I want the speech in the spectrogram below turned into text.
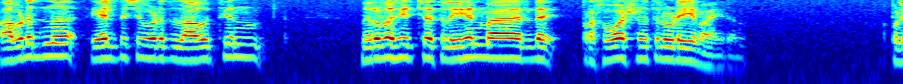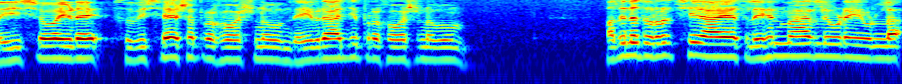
അവിടുന്ന് ഏൽപ്പിച്ചു കൊടുത്ത ദൗത്യം നിർവഹിച്ച സ്ലീഹന്മാരുടെ പ്രഘോഷണത്തിലൂടെയുമായിരുന്നു. അപ്പോൾ ഈശോയുടെ സുവിശേഷ പ്രഘോഷണവും ദൈവരാജ്യ പ്രഘോഷണവും അതിന് തുടർച്ചയായ സ്ലേഹന്മാരിലൂടെയുള്ള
